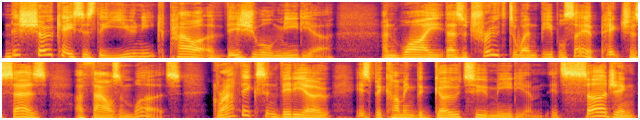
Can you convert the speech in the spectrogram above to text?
And this showcases the unique power of visual media and why there's a truth to when people say a picture says a thousand words. Graphics and video is becoming the go-to medium. It's surging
